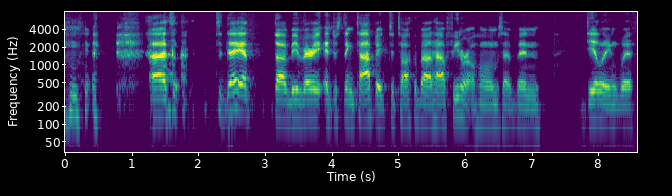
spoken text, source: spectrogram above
uh, so today, I thought it'd be a very interesting topic to talk about how funeral homes have been dealing with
